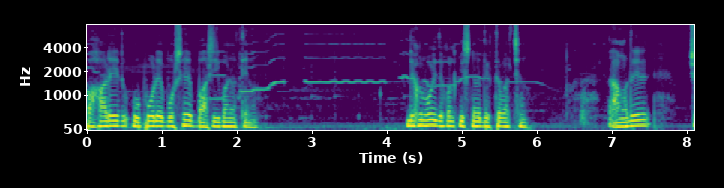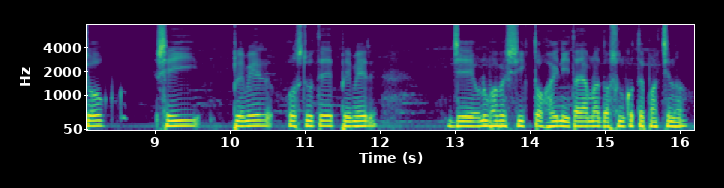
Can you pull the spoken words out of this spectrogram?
পাহাড়ের উপরে বসে বাঁশি বাজাতেন। দেখুন, ওই দেখুন কৃষ্ণকে দেখতে পাচ্ছেন। আমাদের চোখ সেই প্রেমের অশ্রুতে, প্রেমের যে অনুভবে সিক্ত হয়নি, তাই আমরা দর্শন করতে পারছি না।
